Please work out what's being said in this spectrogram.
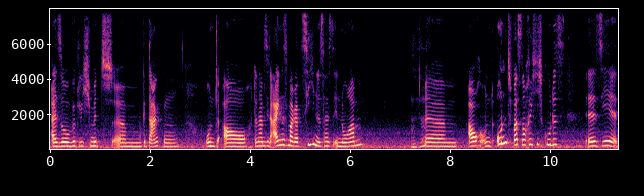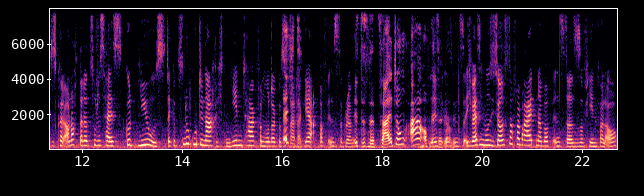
Also wirklich mit ähm, Gedanken. Und auch, dann haben sie ein eigenes Magazin, das heißt Enorm. Ähm, auch und, und was noch richtig gut ist, äh, sie, das gehört auch noch da dazu, das heißt Good News. Da gibt es nur gute Nachrichten, jeden Tag von Montag bis Echt? Freitag. Ja, auf Instagram. ist das eine Zeitung? Ah, auf Instagram. Insta. Ich weiß nicht, wo sie sonst noch verbreiten, aber auf Insta ist es auf jeden Fall auch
